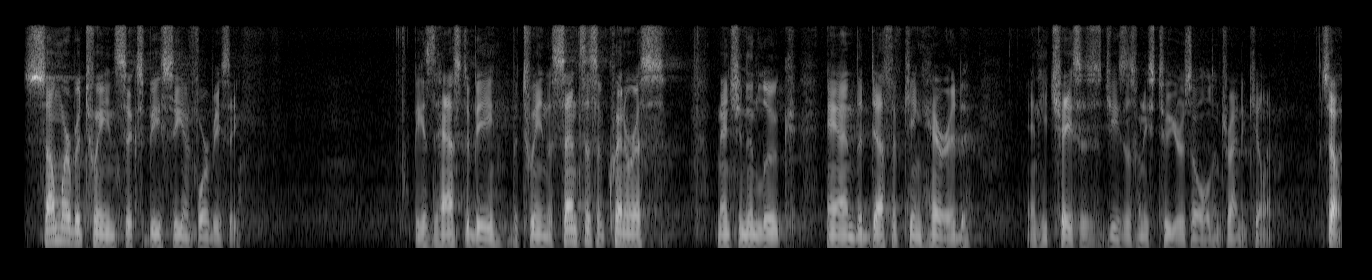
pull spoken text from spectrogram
somewhere between 6 BC and 4 BC. Because it has to be between the census of Quirinius, mentioned in Luke, and the death of King Herod, and he chases Jesus when he's two years old and trying to kill him. So,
